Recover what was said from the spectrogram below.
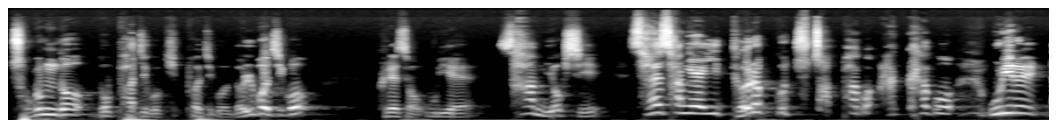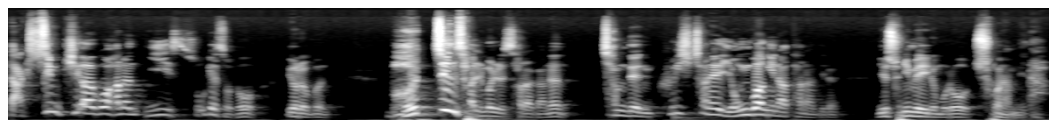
조금 더 높아지고 깊어지고 넓어지고 그래서 우리의 삶 역시 세상에 이 더럽고 추잡하고 악하고 우리를 낙심케 하고 하는 이 속에서도 여러분 멋진 삶을 살아가는 참된 크리스찬의 영광이 나타나기를 예수님의 이름으로 축원합니다.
